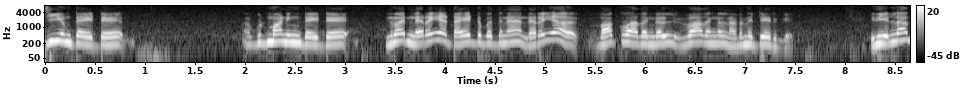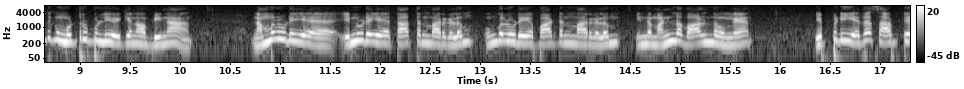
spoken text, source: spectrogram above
GM diet good morning diet இந்த மாதிரி நிறைய டயட்டு பற்றின நிறைய வாக்குவாதங்கள் விவாதங்கள் நடந்துகிட்டே இருக்குது இது எல்லாத்துக்கும் முற்றுப்புள்ளி வைக்கணும் அப்படின்னா நம்மளுடைய என்னுடைய தாத்தன்மார்களும் உங்களுடைய பாட்டன்மார்களும் இந்த மண்ணில் வாழ்ந்தவங்க எப்படி எதை சாப்பிட்டு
